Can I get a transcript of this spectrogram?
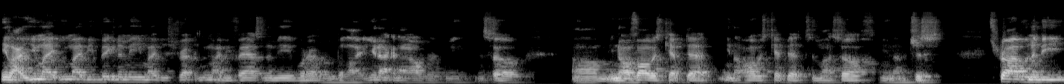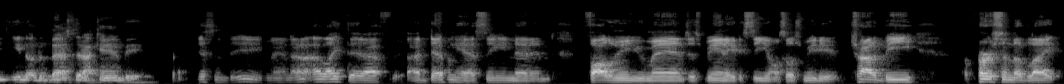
you know, like you might you might be bigger than me, you might be you might be faster than me, whatever. But like you're not gonna outwork me. And so, um, you know, I've always kept that. You know, always kept that to myself. You know, just striving to be you know the best that I can be. So. Yes, indeed, man. I, I, like that. I, I definitely have seen that and following you, man. Just being able to see you on social media, try to be a person of like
